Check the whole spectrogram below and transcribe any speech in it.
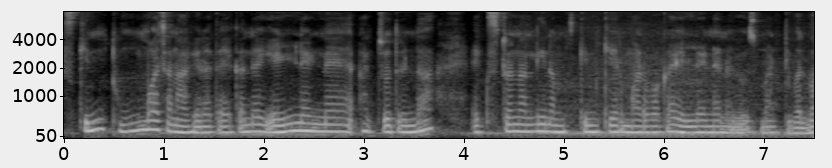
ಸ್ಕಿನ್ ತುಂಬ ಚೆನ್ನಾಗಿರುತ್ತೆ. ಯಾಕಂದರೆ ಎಳ್ಳೆಣ್ಣೆ ಹಚ್ಚೋದ್ರಿಂದ ಎಕ್ಸ್ಟ್ರನಲ್ಲಿ ನಮ್ಮ ಸ್ಕಿನ್ ಕೇರ್ ಮಾಡುವಾಗ ಎಳ್ಳೆಣ್ಣೆನ ಯೂಸ್ ಮಾಡ್ತೀವಲ್ವ?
